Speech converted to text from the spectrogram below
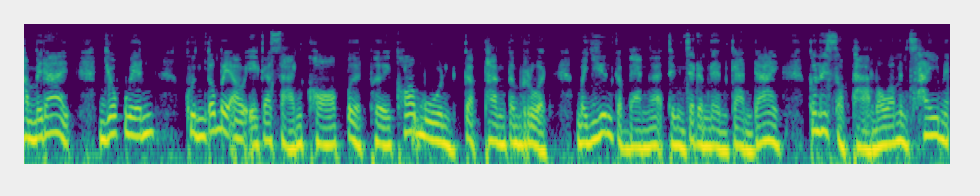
ทำไม่ได้ ยกเว้นคุณต้องไปเอาเอกสารขอเปิดเผยข้อมูลกับทางตำรวจ มายื่นกับแบงก์ถึงจะดำเนินการได้ ก็เลยสอบถามมาว่ามันใช่ไหม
